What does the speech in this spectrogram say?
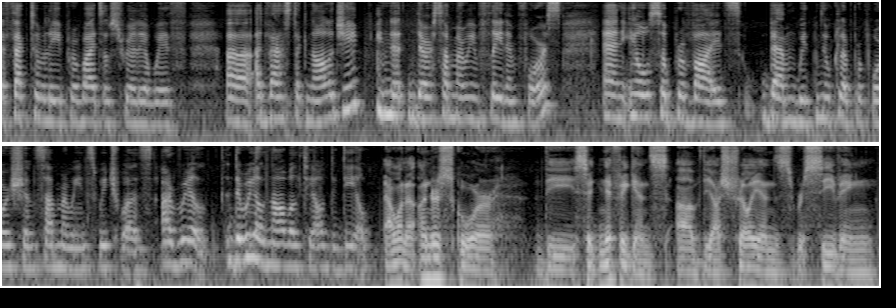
effectively provides Australia with uh, advanced technology in the, their submarine fleet and force, and it also provides them with nuclear propulsion submarines, which was a real the real novelty of the deal. I want to underscore the significance of the Australians receiving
